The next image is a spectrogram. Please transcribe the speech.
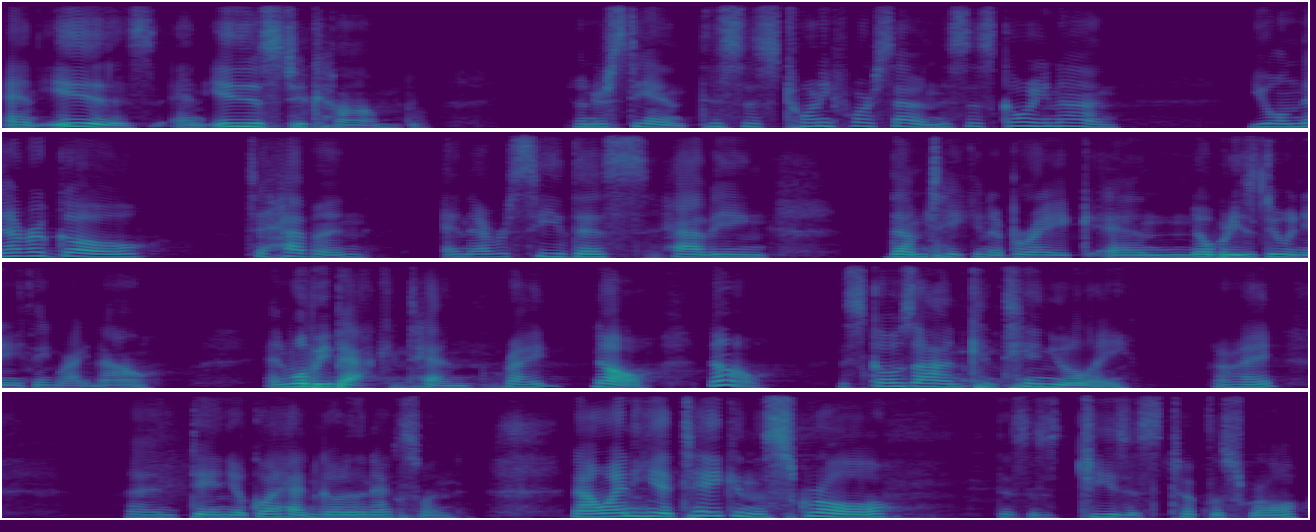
and is and is to come. You understand, this is 24 7. This is going on. You'll never go to heaven and ever see this having them taking a break and nobody's doing anything right now. And we'll be back in 10, right? No, no. This goes on continually, all right? And Daniel, go ahead and go to the next one. Now, when he had taken the scroll, this is Jesus took the scroll,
